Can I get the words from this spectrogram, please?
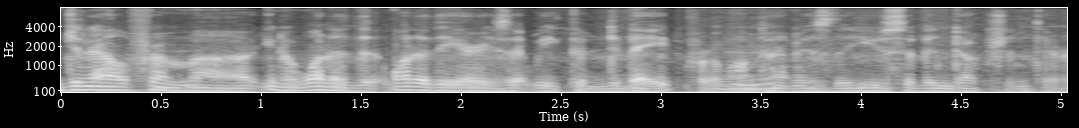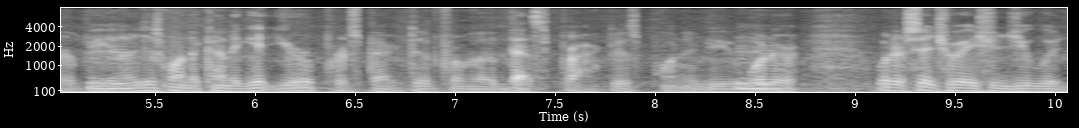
Jhanelle, from uh, you know one of the one of the areas that we could debate for a long Mm-hmm. time is the use of induction therapy, and I just want to kind of get your perspective from a best practice point of view. What Mm-hmm. are what are situations you would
